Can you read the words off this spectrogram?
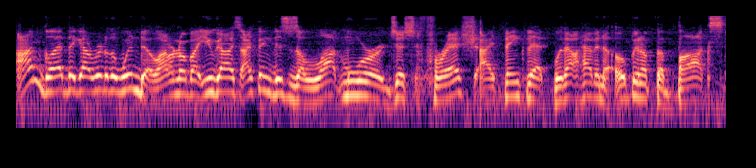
I'm glad they got rid of the window. I don't know about you guys. I think this is a lot more just fresh. I think that without having to open up the box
